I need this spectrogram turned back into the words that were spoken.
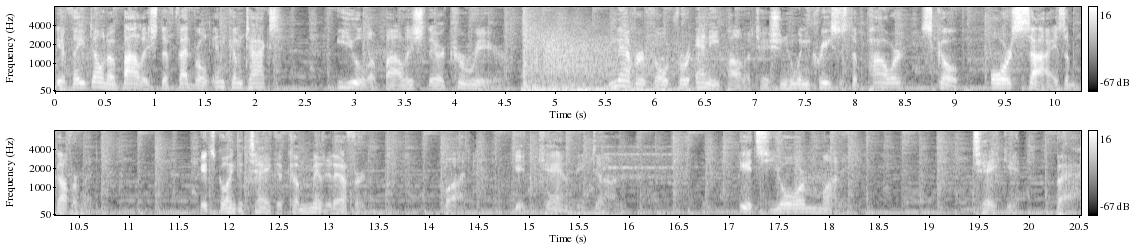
If they don't abolish the federal income tax, you'll abolish their career. Never vote for any politician who increases the power, scope, or size of government. It's going to take a committed effort, but it can be done. It's your money. Take it back.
